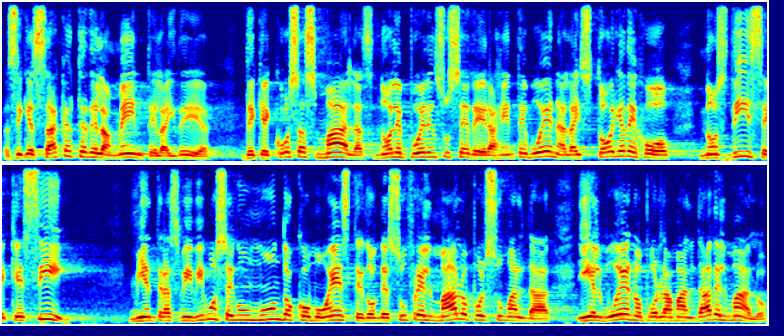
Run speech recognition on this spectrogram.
Así que sácate de la mente la idea de que cosas malas no le pueden suceder a gente buena. La historia de Job nos dice que sí, mientras vivimos en un mundo como este, donde sufre el malo por su maldad y el bueno por la maldad del malo,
